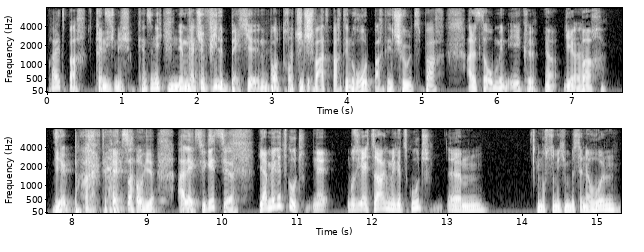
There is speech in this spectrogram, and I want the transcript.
Breilsbach. Kenn ich nicht. Kennst du nicht? Wir haben ganz schön viele Bäche in Bottrop. Den. Schwarzbach, den Rotbach, den Schulzbach. Alles da oben in Ekel. Ja, Dirk Ja. Bach. Dirk Bach, der ist auch hier. Alex, wie geht's dir? Ja, mir geht's gut. Nee, muss ich echt sagen, mir geht's gut. Ähm, musste mich ein bisschen erholen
